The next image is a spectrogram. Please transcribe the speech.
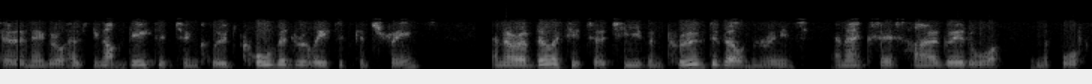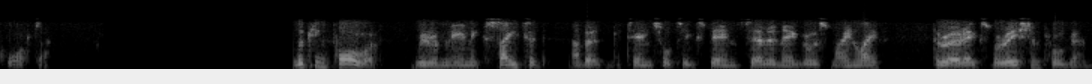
Cerro Negro has been updated to include COVID-related constraints and our ability to achieve improved development rates and access higher-grade ore in the fourth quarter. Looking forward, we remain excited about the potential to extend Cerro Negro's mine life through our exploration program,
